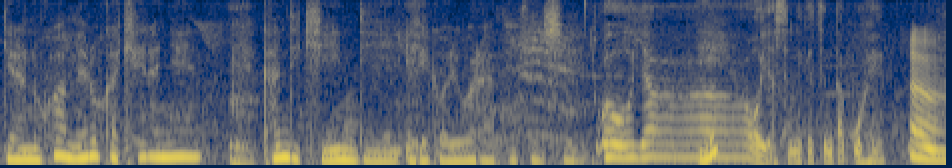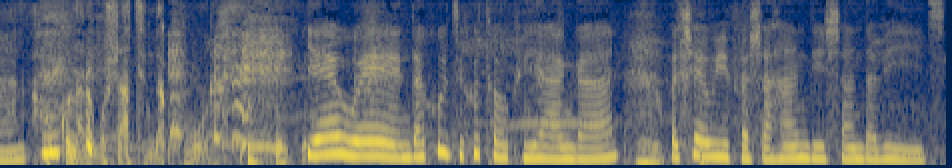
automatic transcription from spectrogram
gerana uko wameruka kera nyene kandi ikindi erega wari warampevesheje oya eh? oya sinigeze ndaguheba ah. ahubwo naragushatse ndakubura yewe ndakuzi ko utokwihangana mm-hmm. waciye wifasha ahandi ndabizi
